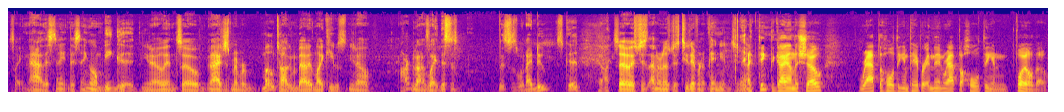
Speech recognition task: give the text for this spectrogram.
it's like, nah, this ain't this ain't gonna be good, you know. And so and I just remember Moe talking about it, and like he was, you know, harping on. I was like, this is. This is what I do. It's good. So it's just I don't know. It's just two different opinions. You know? I think the guy on the show wrap the whole thing in paper and then wrap the whole thing in foil though.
